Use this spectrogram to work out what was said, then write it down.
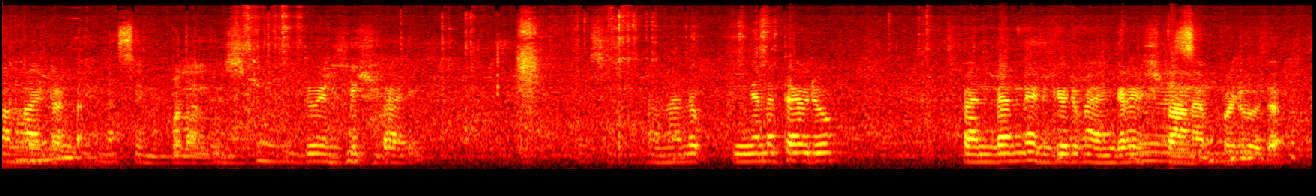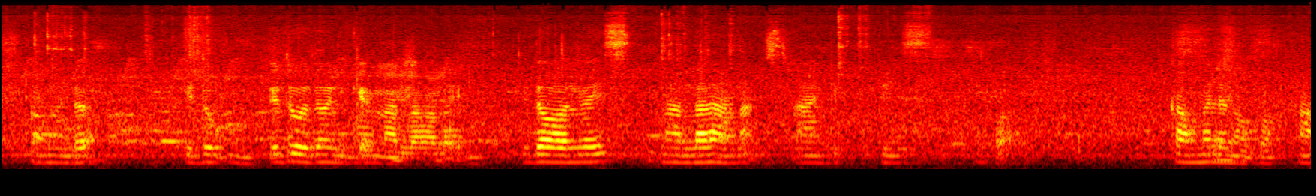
നന്നായിട്ടുണ്ട്. സിമ്പിൾ അല്ലേ? ഇതും എനിക്ക് ഇഷ്ടമായി എന്നാലും ഇങ്ങനത്തെ ഒരു പെൻഡന്റ് എനിക്കൊരു ഭയങ്കര ഇഷ്ടമാണ് എപ്പോഴും ഇത്. അതുകൊണ്ട് ഇതും ഇതും ഇതും എനിക്ക് നല്ല വളരെ ഇത് ഓൾവേസ് നല്ലതാണ്. ആന്റി പീസ് അപ്പോൾ കമ്മൽ നോക്കും. ആ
